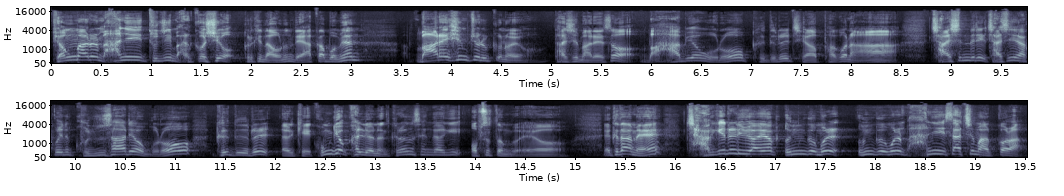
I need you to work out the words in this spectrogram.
병마를 많이 두지 말 것이요 그렇게 나오는데 아까 보면 말의 힘줄을 끊어요. 다시 말해서 마병으로 그들을 제압하거나 자신들이 자신이 갖고 있는 군사력으로 그들을 이렇게 공격하려는 그런 생각이 없었던 거예요. 그 다음에 자기를 위하여 은금을 은금을 많이 쌓지 말 거라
